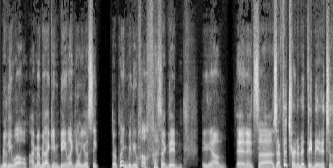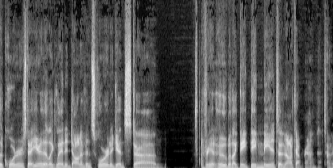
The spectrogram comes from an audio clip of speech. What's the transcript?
really well. I remember that game being like, "Yo, USA, they're playing really well." I was like, they, you know, and it's uh, Was that the tournament they made it to the quarters that year that like Landon Donovan scored against um I forget who, but like they they made it to the knockout round that time.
